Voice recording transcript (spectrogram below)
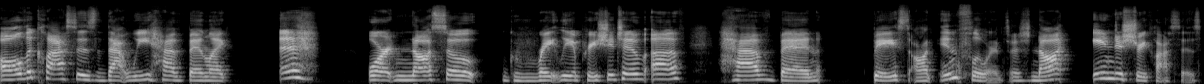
all the classes that we have been like, eh, or not so greatly appreciative of have been based on influencers, not industry classes.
